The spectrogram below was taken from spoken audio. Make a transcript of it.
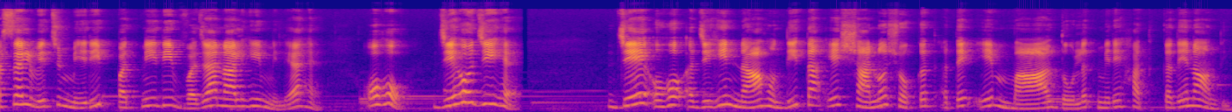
ਅਸਲ ਵਿੱਚ ਮੇਰੀ ਪਤਨੀ ਦੀ ਵਜ੍ਹਾ ਨਾਲ ਹੀ ਮਿਲਿਆ ਹੈ। ਉਹ ਜਿਹੋ ਜੀ ਹੈ। ਜੇ ਉਹ ਅਜਿਹੀ ਨਾ ਹੁੰਦੀ ਤਾਂ ਇਹ ਸ਼ਾਨੋ ਸ਼ੌਕਤ ਅਤੇ ਇਹ ਮਾਲ ਦੌਲਤ ਮੇਰੇ ਹੱਥ ਕਦੇ ਨਾ ਆਉਂਦੀ।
